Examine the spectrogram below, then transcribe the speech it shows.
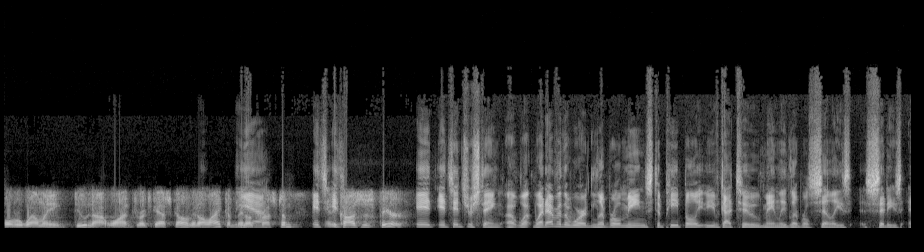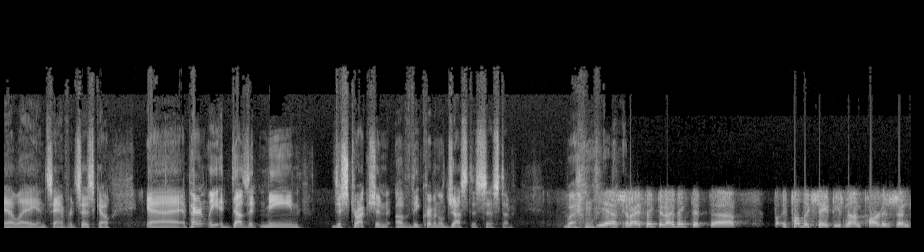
overwhelmingly do not want George Gascon. They don't like him. They Yeah. don't trust him, It's- and it's- causes fear. It, it's interesting. Uh, what, whatever the word liberal means to people, you've got two mainly liberal cities, cities L.A. and San Francisco. Uh, apparently, it doesn't mean destruction of the criminal justice system. Well, yes, and I think that I think that uh, public safety is nonpartisan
